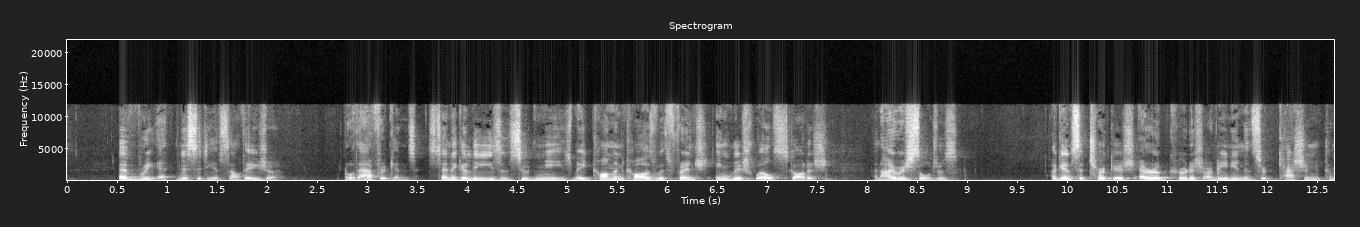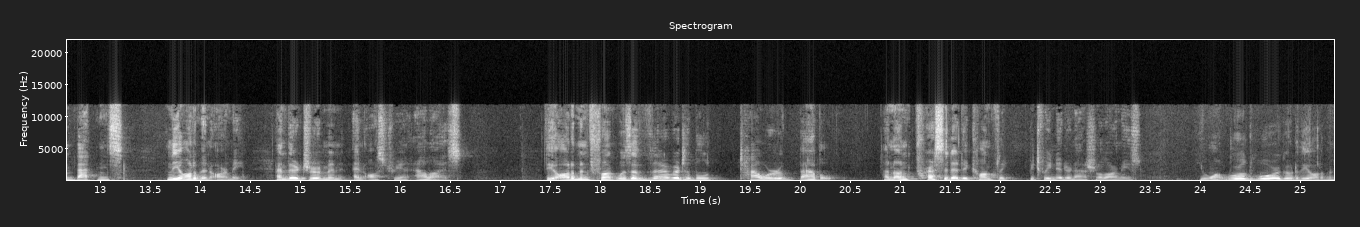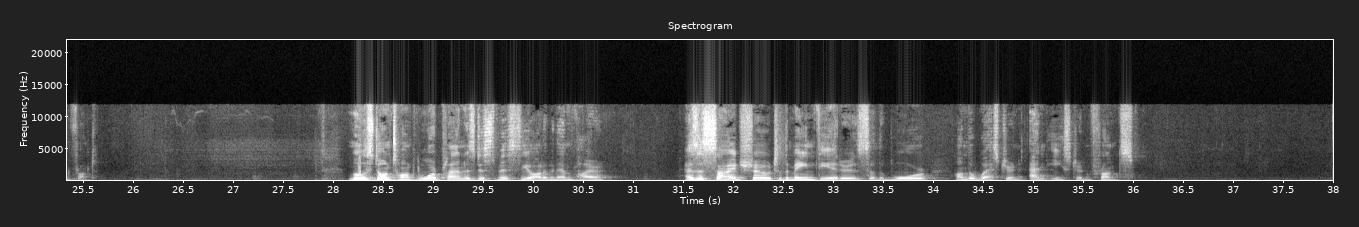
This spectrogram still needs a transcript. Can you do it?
every ethnicity of South Asia, North Africans, Senegalese, and Sudanese made common cause with French, English, Welsh, Scottish, and Irish soldiers against the Turkish, Arab, Kurdish, Armenian, and Circassian combatants in the Ottoman army and their German and Austrian allies. The Ottoman front was a veritable Tower of Babel, an unprecedented conflict between international armies. You want world war? Go to the Ottoman front. Most Entente war planners dismissed the Ottoman Empire as a sideshow to the main theaters of the war on the Western and Eastern fronts.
